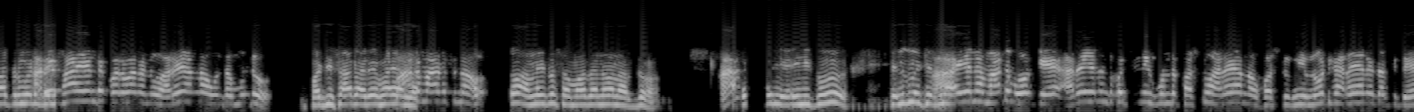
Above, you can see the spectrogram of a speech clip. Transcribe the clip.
మాత్రం కూడా అరే. సాయి అంటే పర్వాలేదు. నువ్వు అరే అన్నావు ఇంత ముందు పది సార్లు అరే భాయ్ అన్నా. మాట మాడుతున్నావు. సో అన్నయ్యతో సమాధానం అని అర్థం. నీకు తెలుగులో చెప్పిన అరే అనే మాట ఓకే. అరే ఎందుకు వచ్చింది? నీకు ముందు ఫస్ట్ నువ్వు అరే అన్నావు. ఫస్ట్ నీ నోటికి అరే అనే తప్పితే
